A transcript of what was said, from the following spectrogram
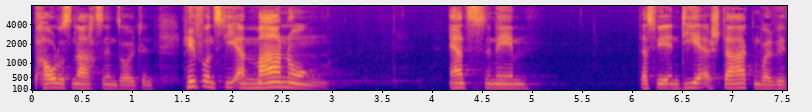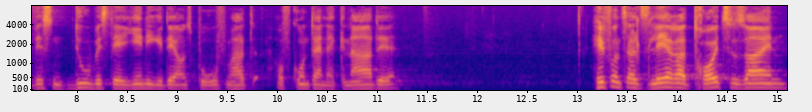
Paulus nachsinnen sollte. Hilf uns, die Ermahnung ernst zu nehmen, dass wir in dir erstarken, weil wir wissen, du bist derjenige, der uns berufen hat aufgrund deiner Gnade. Hilf uns als Lehrer treu zu sein.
